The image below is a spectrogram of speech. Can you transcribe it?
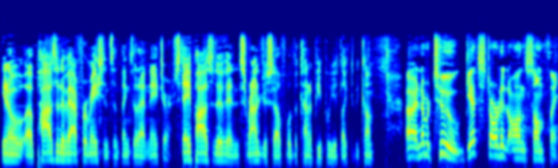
you know uh, positive affirmations and things of that nature. Stay positive and surround yourself with the kind of people you'd like to become. All right, number two, get started on something.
